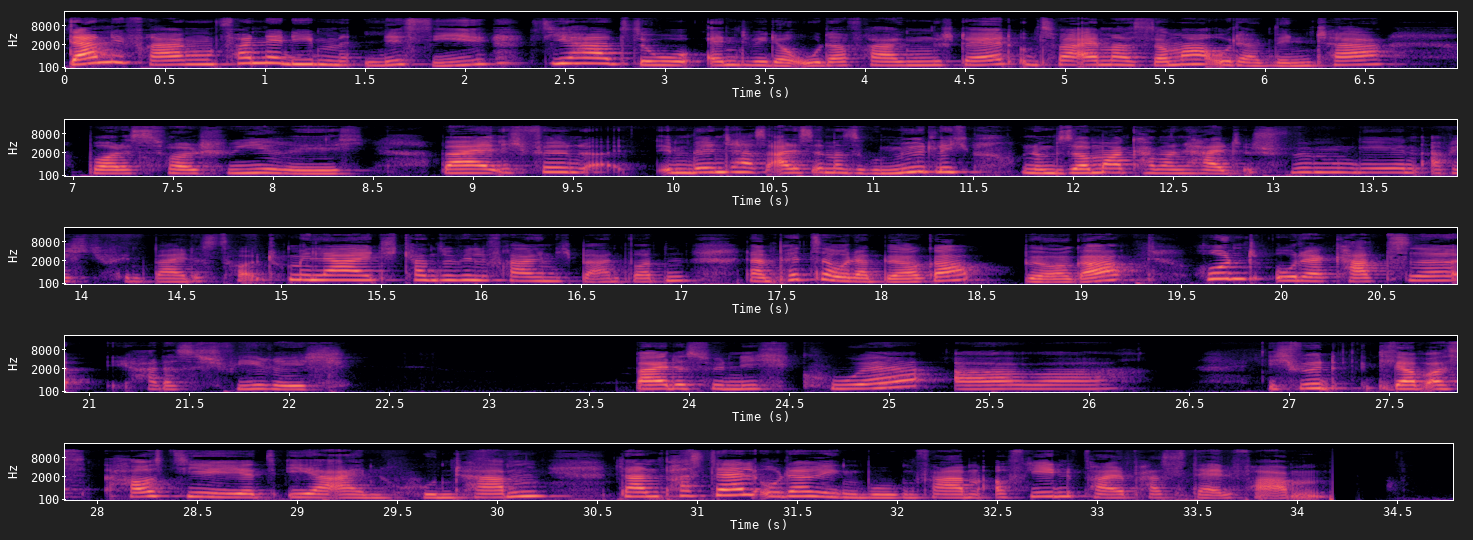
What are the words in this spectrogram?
Dann die Fragen von der lieben Lissy. Sie hat so Entweder-Oder-Fragen gestellt. Und zwar einmal Sommer oder Winter. Boah, das ist voll schwierig. Weil ich finde, im Winter ist alles immer so gemütlich und im Sommer kann man halt schwimmen gehen. Aber ich finde beides toll. Tut mir leid, ich kann so viele Fragen nicht beantworten. Dann Pizza oder Burger? Burger. Hund oder Katze? Ja, das ist schwierig. Beides finde ich cool, aber ich würde, glaube als Haustier jetzt eher einen Hund haben. Dann Pastell- oder Regenbogenfarben. Auf jeden Fall Pastellfarben.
